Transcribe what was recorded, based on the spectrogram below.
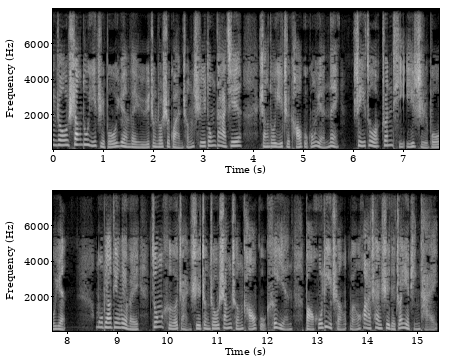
郑州商都遗址博物院位于郑州市管城区东大街商都遗址考古公园内，是一座专题遗址博物院，目标定位为综合展示郑州商城考古科研、保护历程、文化阐释的专业平台。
